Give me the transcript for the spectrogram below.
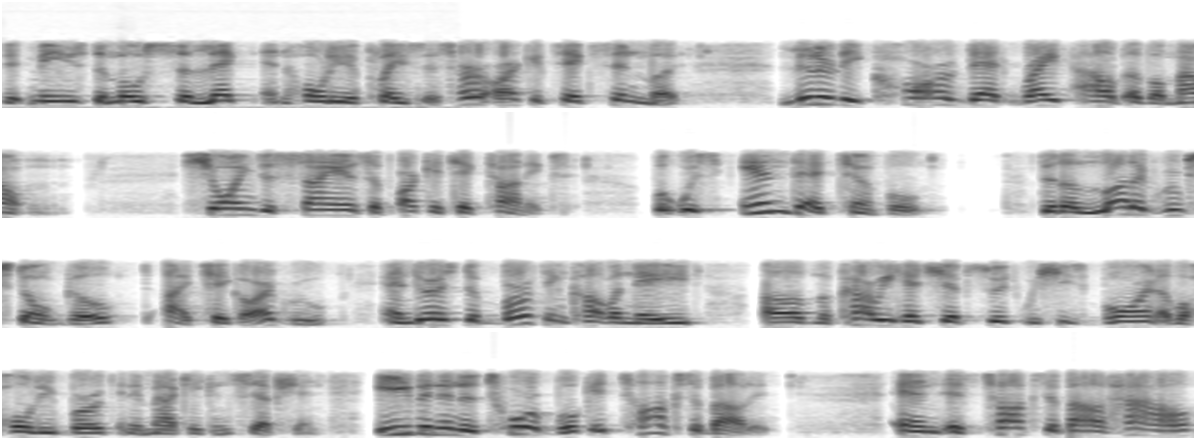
that means the most select and holier places. Her architect, Senmut, literally carved that right out of a mountain, showing the science of architectonics. But what's in that temple that a lot of groups don't go, I take our group, and there's the birthing colonnade of Makari Hatshepsut, where she's born of a holy birth and immaculate conception. Even in the Torah book, it talks about it. And it talks about how,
